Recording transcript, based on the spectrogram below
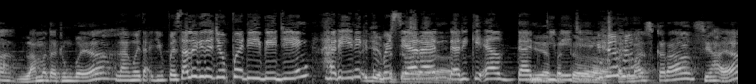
Ah, lama tak jumpa ya. Lama tak jumpa. Selalu kita jumpa di Beijing. Hari ini kita ya, bersiaran betul. dari KL dan ya, di betul. Beijing. Bagaimana sekarang? Sihat ya?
